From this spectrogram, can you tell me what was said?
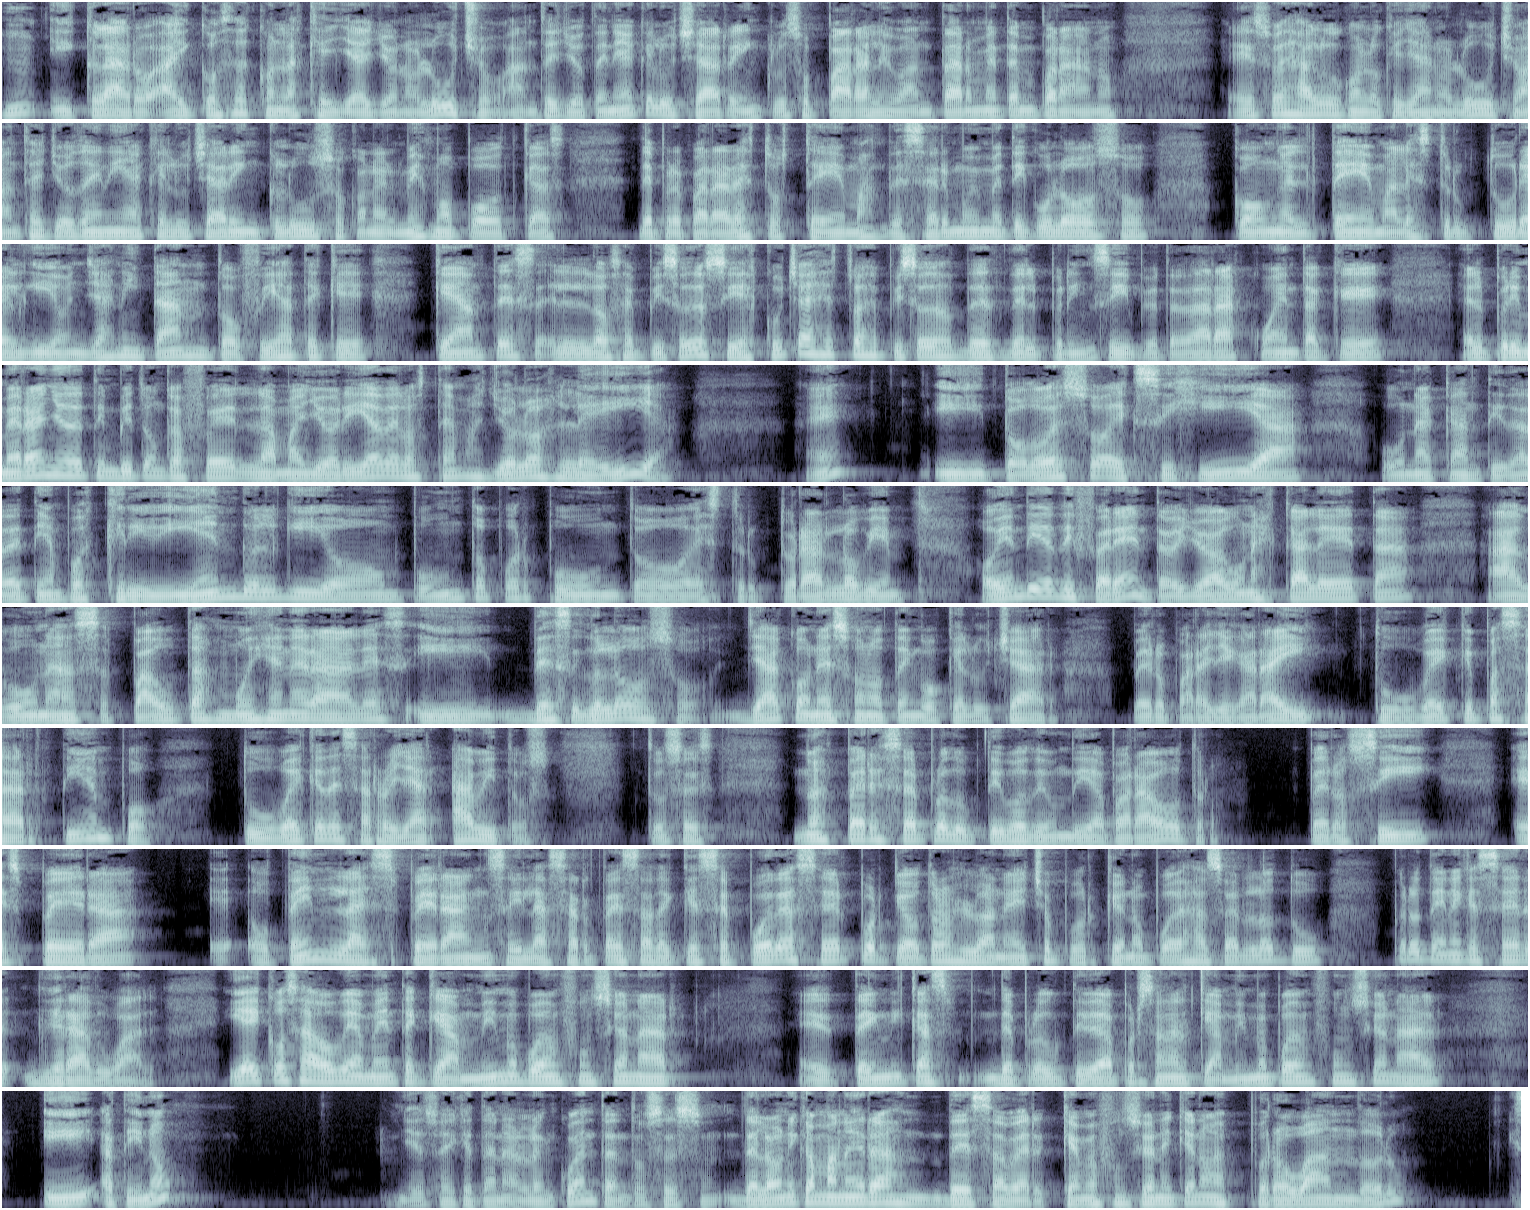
Y claro, hay cosas con las que ya yo no lucho. Antes yo tenía que luchar incluso para levantarme temprano eso es algo con lo que ya no lucho. Antes yo tenía que luchar incluso con el mismo podcast de preparar estos temas, de ser muy meticuloso con el tema, la estructura, el guion. Ya ni tanto. Fíjate que, que antes los episodios, si escuchas estos episodios desde el principio, te darás cuenta que el primer año de Te invito a un café, la mayoría de los temas yo los leía. ¿eh? Y todo eso exigía una cantidad de tiempo escribiendo el guion punto por punto, estructurarlo bien. Hoy en día es diferente. Hoy yo hago una escaleta, hago unas pautas muy generales y desgloso. Ya con eso no tengo que luchar. Pero para llegar ahí tuve que pasar tiempo, tuve que desarrollar hábitos. Entonces, no esperes ser productivo de un día para otro, pero sí espera eh, o ten la esperanza y la certeza de que se puede hacer porque otros lo han hecho, ¿por qué no puedes hacerlo tú? Pero tiene que ser gradual. Y hay cosas obviamente que a mí me pueden funcionar, eh, técnicas de productividad personal que a mí me pueden funcionar y a ti no. Y eso hay que tenerlo en cuenta. Entonces, de la única manera de saber qué me funciona y qué no es probándolo,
